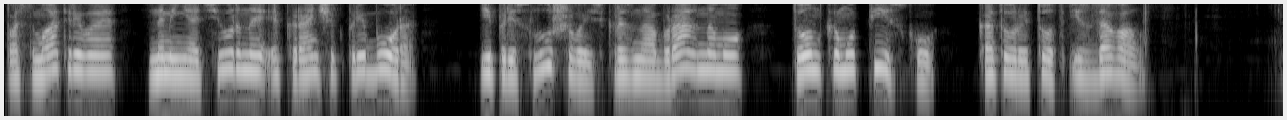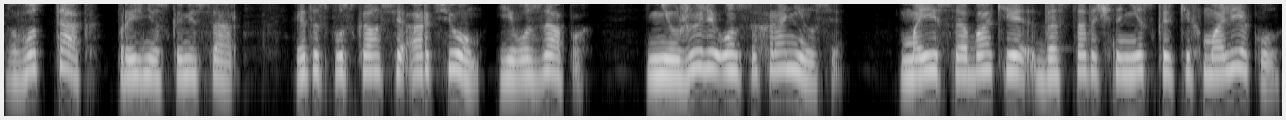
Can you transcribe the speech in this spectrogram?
посматривая на миниатюрный экранчик прибора и прислушиваясь к разнообразному тонкому писку, который тот издавал. «Вот так», — произнес комиссар, — «это спускался Артем, его запах. Неужели он сохранился? Моей собаке достаточно нескольких молекул,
